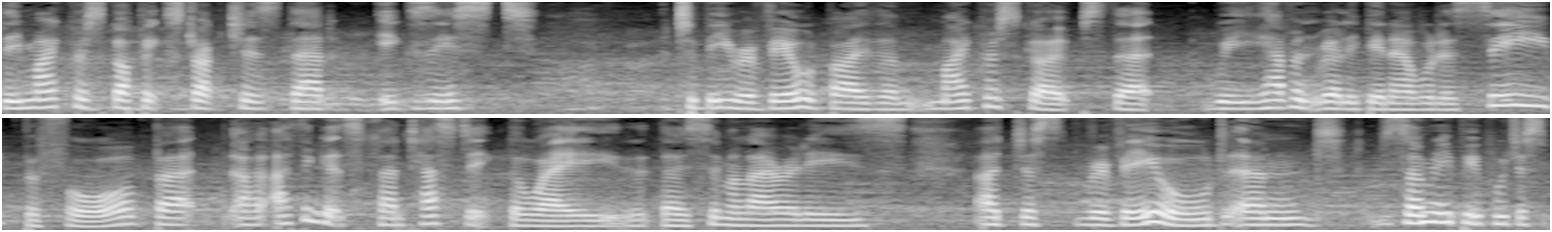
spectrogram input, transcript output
the microscopic structures that exist to be revealed by the microscopes that we haven't really been able to see before, but uh, I think it's fantastic the way that those similarities are just revealed, and so many people just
